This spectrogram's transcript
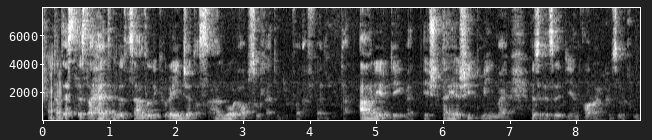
Uh-huh. Tehát ezt, ezt a 75% range-et a százból abszolút le tudjuk vele fedni. Tehát árértékben és teljesítményben ez, ez egy ilyen arany középút.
